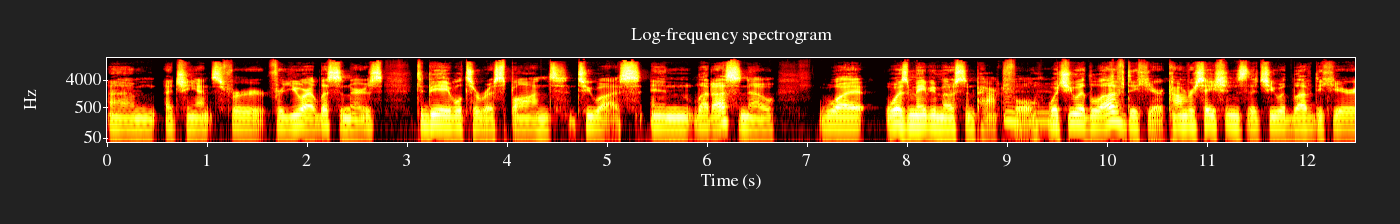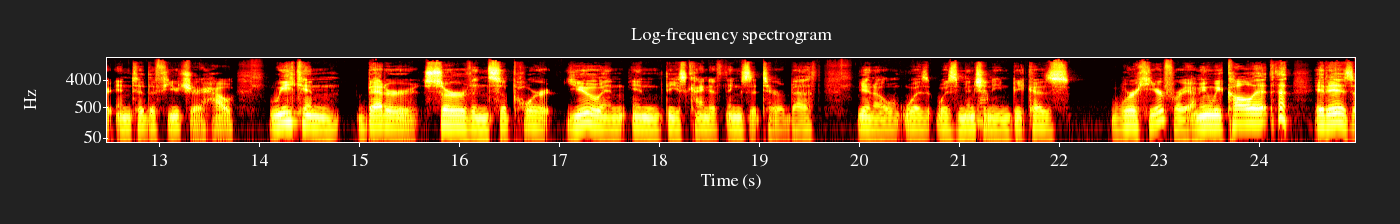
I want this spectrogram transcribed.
um, a chance for for you, our listeners, to be able to respond to us and let us know what was maybe most impactful, what you would love to hear, conversations that you would love to hear into the future, how we can better serve and support you in in these kind of things that Tara Beth, you know, was was mentioning because we're here for you. I mean, we call it it is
